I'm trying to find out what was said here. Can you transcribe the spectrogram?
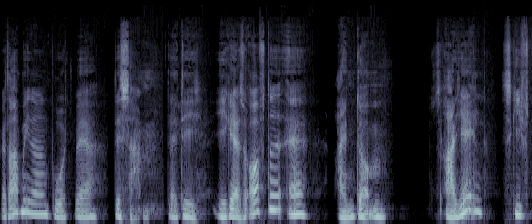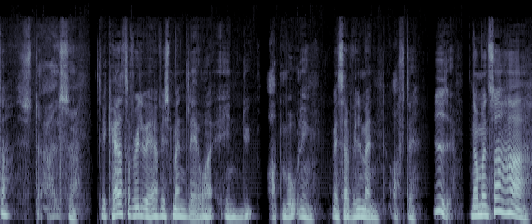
kvadratmeteren burde være det samme, da det ikke er så ofte, at ejendommens areal skifter størrelse. Det kan der selvfølgelig være, hvis man laver en ny opmåling, men så vil man ofte vide det. Når man så har,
